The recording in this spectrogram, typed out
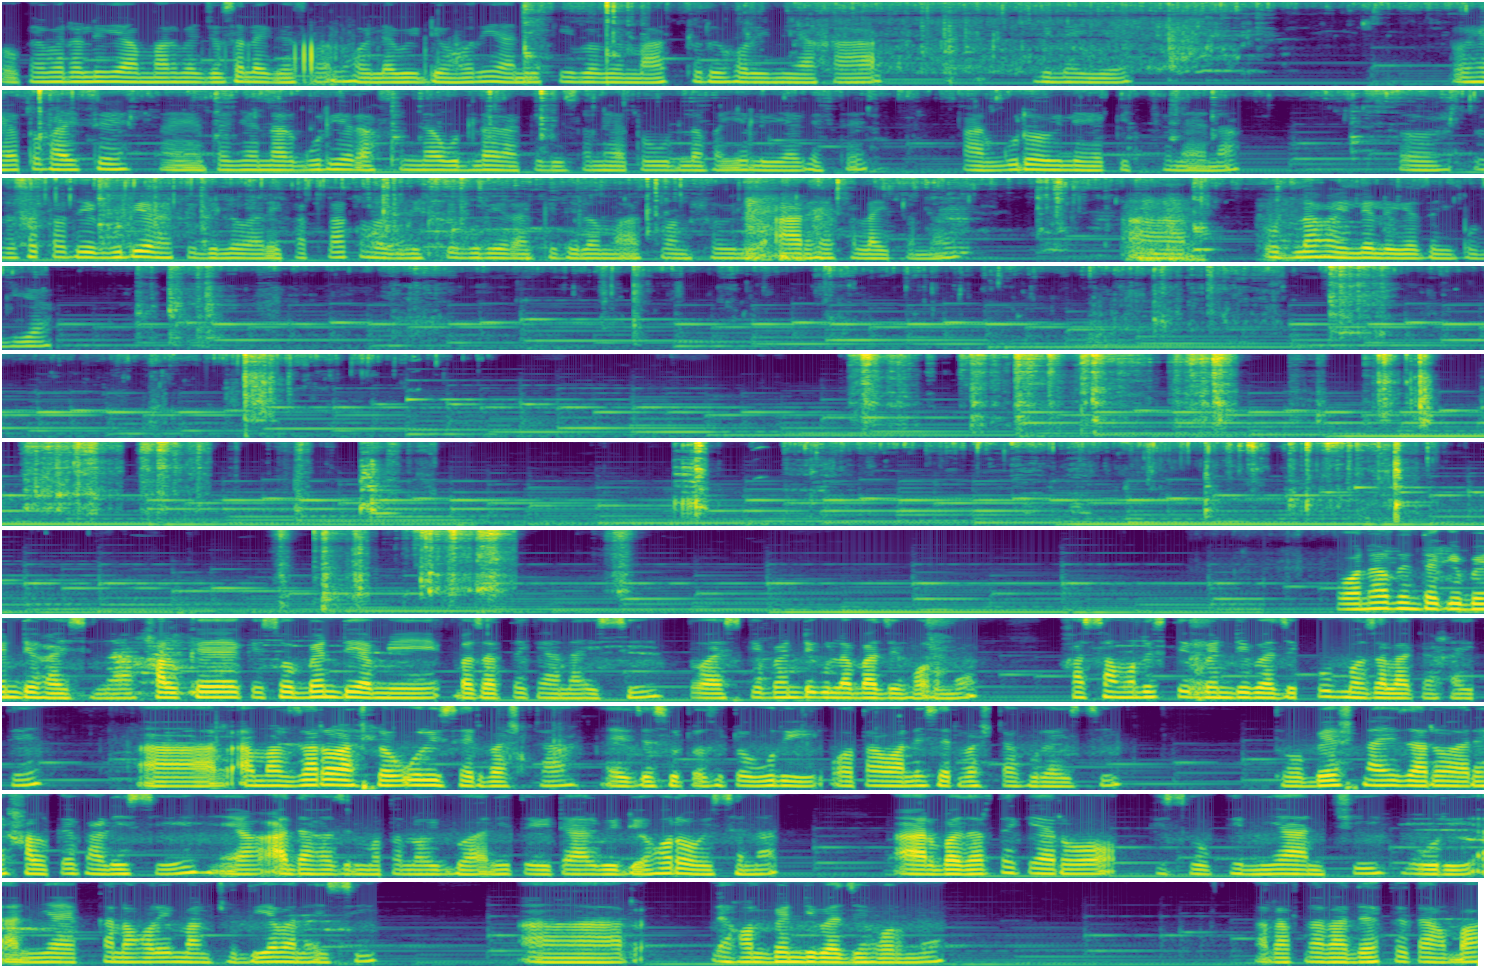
তো ক্যামেরা লইয়া আমার মেজো চালাই গেছেন হইলা ভিডিও করি আনি কীভাবে মাছ ধরে করি নিয়ে খার বিলাইয়ে। তো হে তো পাইছে তাই আর গুড়িয়ে রাখছেন না উদলা রাখি দিছেন হে তো উদলা পাইয়ে লইয়া গেছে আর গুঁড়ো হইলে হে কিচ্ছু নেয় না। তো রেসাটা দিয়ে গুড়িয়ে রাখি দিল আর এই পাতলা কোনো জিনিসকে গুড়িয়ে রাখি দিল, মাছ মাংস হইলে আর হে ফেলাইতো না আর উদলা পাইলে লইয়া যাইব গিয়া। অনেক দিন থেকে ভেন্ডি খাইছি না। খালকে কিছু ভেন্ডি আমি বাজার থেকে আনাইছি। তো আজকে ভেন্ডিগুলা বাজে করমো কাঁচামরিচ দিয়ে ভেন্ডি বাজে খুব মজা লাগে খাইতে। আর আমার যারও আসলো উড়ি চার পাঁচটা। এই যে ছোটো ছোটো উড়ি ওটাও আনি চার পাঁচটা ঘুরাইছি তো বেশ নাই যারও আরে খালকে পাড়িছি আধা কেজির মতন ওই আরি, তো এটা আর ভিডিও করা হয়েছে না। আর বাজার থেকে আরও কিছু কিনিয়ে আনছি উড়ি আনিয়া একখানা করে মাংস দিয়ে বানাইছি। আর এখন ভেন্ডি বাজি করমু আর আপনারা দেখতে থাকবা।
